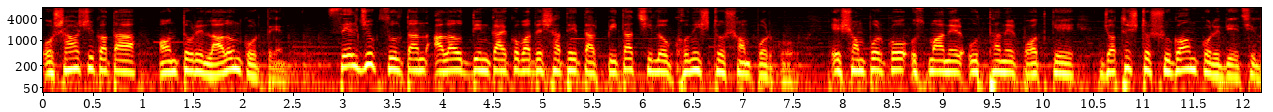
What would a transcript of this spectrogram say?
ও সাহসিকতা অন্তরে লালন করতেন। সেলজুক সুলতান আলাউদ্দিন কায়কোবাদের সাথে তার পিতা ছিল ঘনিষ্ঠ সম্পর্ক। এ সম্পর্ক উসমানের উত্থানের পথকে যথেষ্ট সুগম করে দিয়েছিল।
